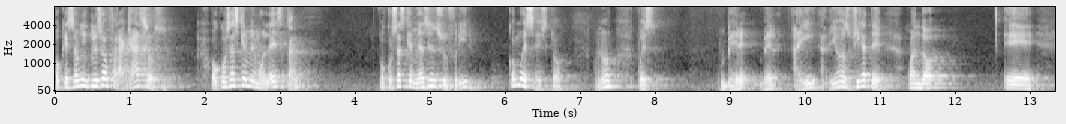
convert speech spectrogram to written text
O que son incluso fracasos o cosas que me molestan, o cosas que me hacen sufrir. ¿Cómo es esto? Bueno, pues ver, ver ahí a Dios. Fíjate, cuando eh,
